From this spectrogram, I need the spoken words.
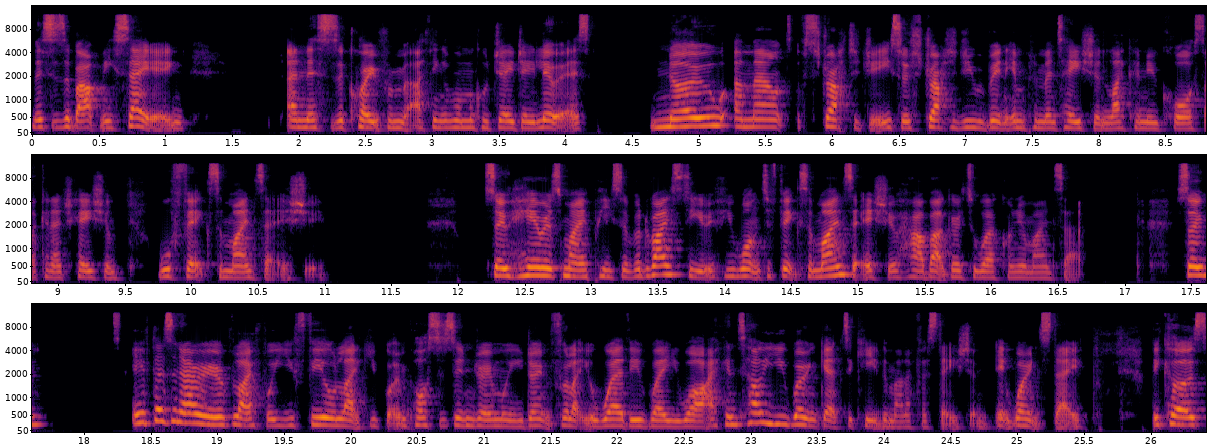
this is about me saying, and this is a quote from, I think, a woman called JJ Lewis no amount of strategy, so strategy would be an implementation, like a new course, like an education, will fix a mindset issue. So here is my piece of advice to you. If you want to fix a mindset issue, how about go to work on your mindset? So if there's an area of life where you feel like you've got imposter syndrome or you don't feel like you're worthy of where you are, I can tell you, you won't get to keep the manifestation. It won't stay because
